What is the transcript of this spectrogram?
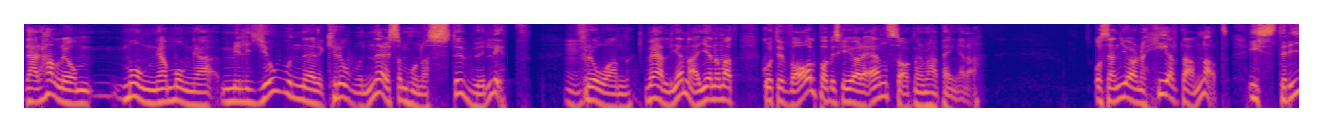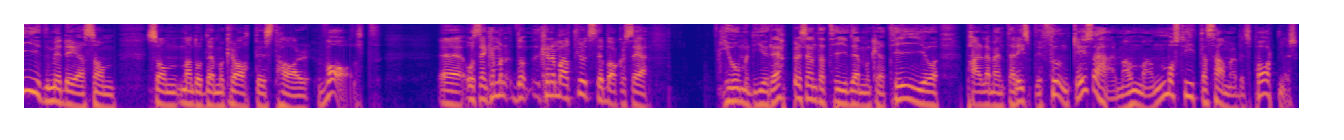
det här handlar ju om många, många miljoner kronor som hon har stulit Mm. från väljarna genom att gå till val på att vi ska göra en sak med de här pengarna. Och sen göra något helt annat i strid med det som, som man då demokratiskt har valt. Eh, och sen kan, man, de, kan de alltid luta sig tillbaka och säga Jo men det är ju representativ demokrati och parlamentarism. Det funkar ju så här. Man, man måste hitta samarbetspartners.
